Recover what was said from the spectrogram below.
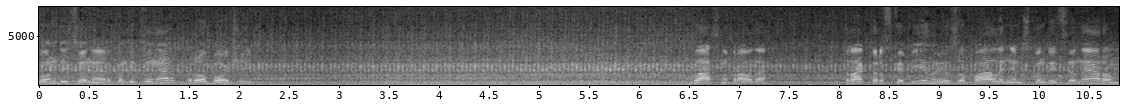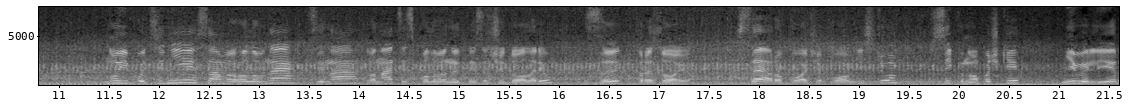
кондиціонер. Кондиціонер робочий. Класно, правда? Трактор з кабіною, з опаленням, з кондиціонером. Ну і по ціні, саме головне, ціна 12,5 тисячі доларів з фрезою. Все робоче повністю, всі кнопочки, нівелір,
